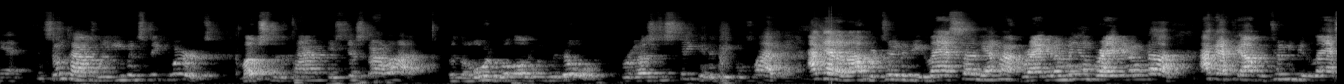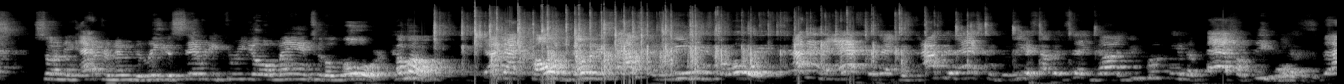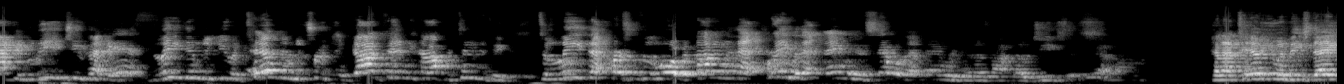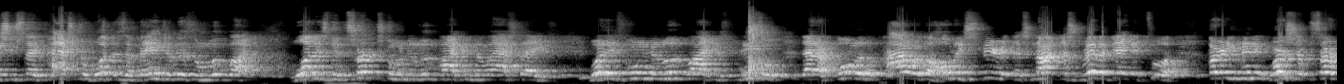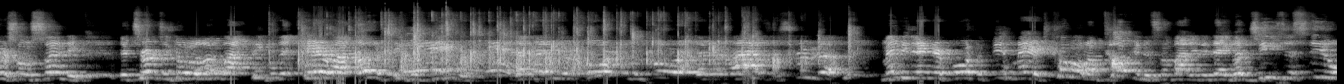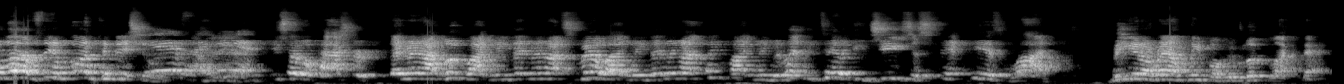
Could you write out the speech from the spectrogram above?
Yes. And sometimes we even speak words. Most of the time, it's just our life. But the Lord will open the door for us to speak into people's lives. I got an opportunity last Sunday. I'm not bragging on me, I'm bragging on God. I got the opportunity last Sunday afternoon to lead a 73 year old man to the Lord. Come on. I got called to go to his house and lead him to the Lord. I didn't ask for that. Because I've been asking for this. I've been saying, God, you put me in the path of people that I can lead you, that I can lead them to you and tell them the truth. And God gave me the opportunity to lead that person to the Lord. But not only that, pray with that family and several of that family that does not know Jesus. Can I tell you in these days, you say, Pastor, what does evangelism look like? What is the church going to look like in the last days? What it's going to look like is people that are full of the power of the Holy Spirit that's not just relegated to a 30 minute worship service on Sunday. The church is going to look like people that care about other people's business. That maybe they're poor from the poor, that their lives are screwed up. Maybe they're in their fourth or fifth marriage. Come on, I'm talking to somebody today, but Jesus still loves them unconditionally. Yes, amen. You say, well, Pastor, they may not look like me, they may not smell like me, they may not think like me, but let me tell you, Jesus spent his life being around people who look like that.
